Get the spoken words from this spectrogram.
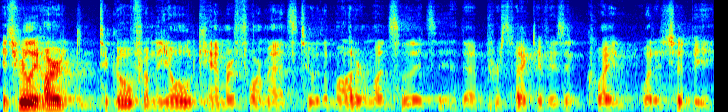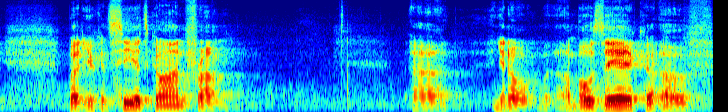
It's really hard to go from the old camera formats to the modern one so that the perspective isn't quite what it should be. But you can see it's gone from, uh, you know, a mosaic of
